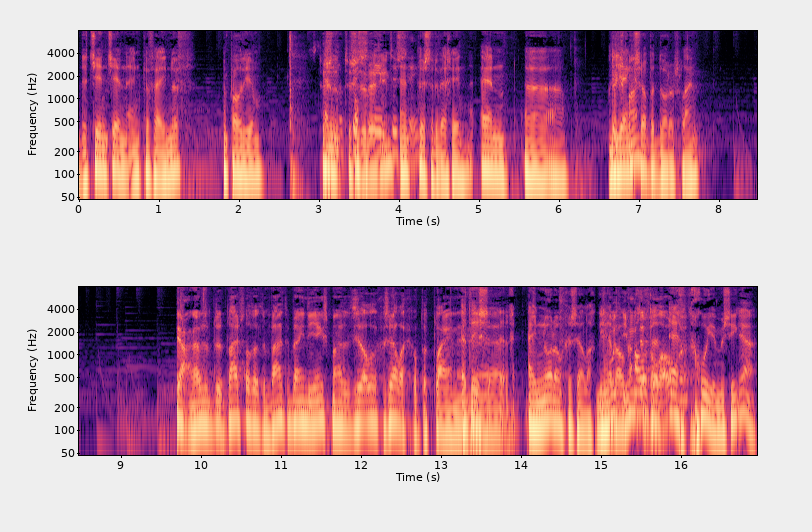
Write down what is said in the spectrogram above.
de Chin Chin en Café Nuf een podium. Tussen- en, tussen de weg in. En tussen de weg in. En eh, de? Jenks op het Dorpsplein. Ja, nou, het- het blijft altijd een buitenbeen, die Jenks. Maar het is altijd gezellig op dat plein. En, Het is enorm gezellig. Die je hebben moet- ook altijd echt goede muziek. ja.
